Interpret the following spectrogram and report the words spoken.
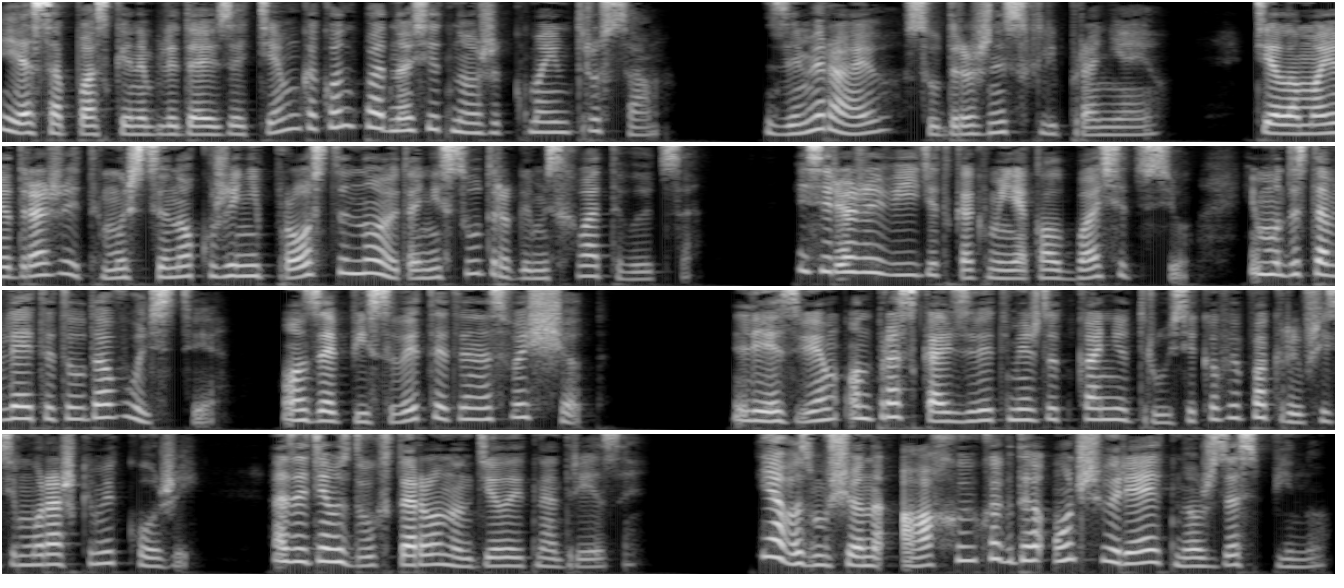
Я с опаской наблюдаю за тем, как он подносит ножик к моим трусам. Замираю, судорожный схлип роняю. Тело мое дрожит, мышцы ног уже не просто ноют, они судорогами схватываются. И Сережа видит, как меня колбасит всю. Ему доставляет это удовольствие. Он записывает это на свой счет. Лезвием он проскальзывает между тканью трусиков и покрывшейся мурашками кожей, а затем с двух сторон он делает надрезы. Я возмущенно ахаю, когда он швыряет нож за спину.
